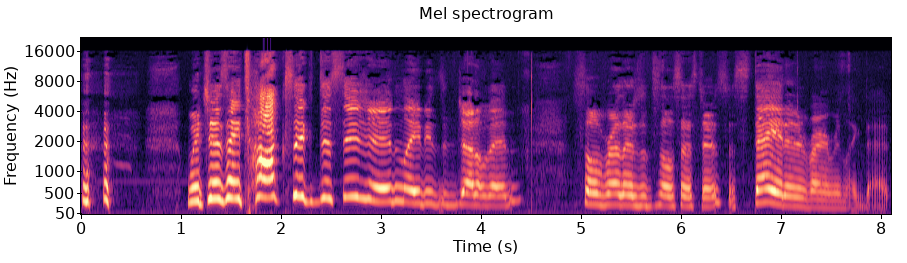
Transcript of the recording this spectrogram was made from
which is a toxic decision, ladies and gentlemen, soul brothers and soul sisters, to stay in an environment like that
